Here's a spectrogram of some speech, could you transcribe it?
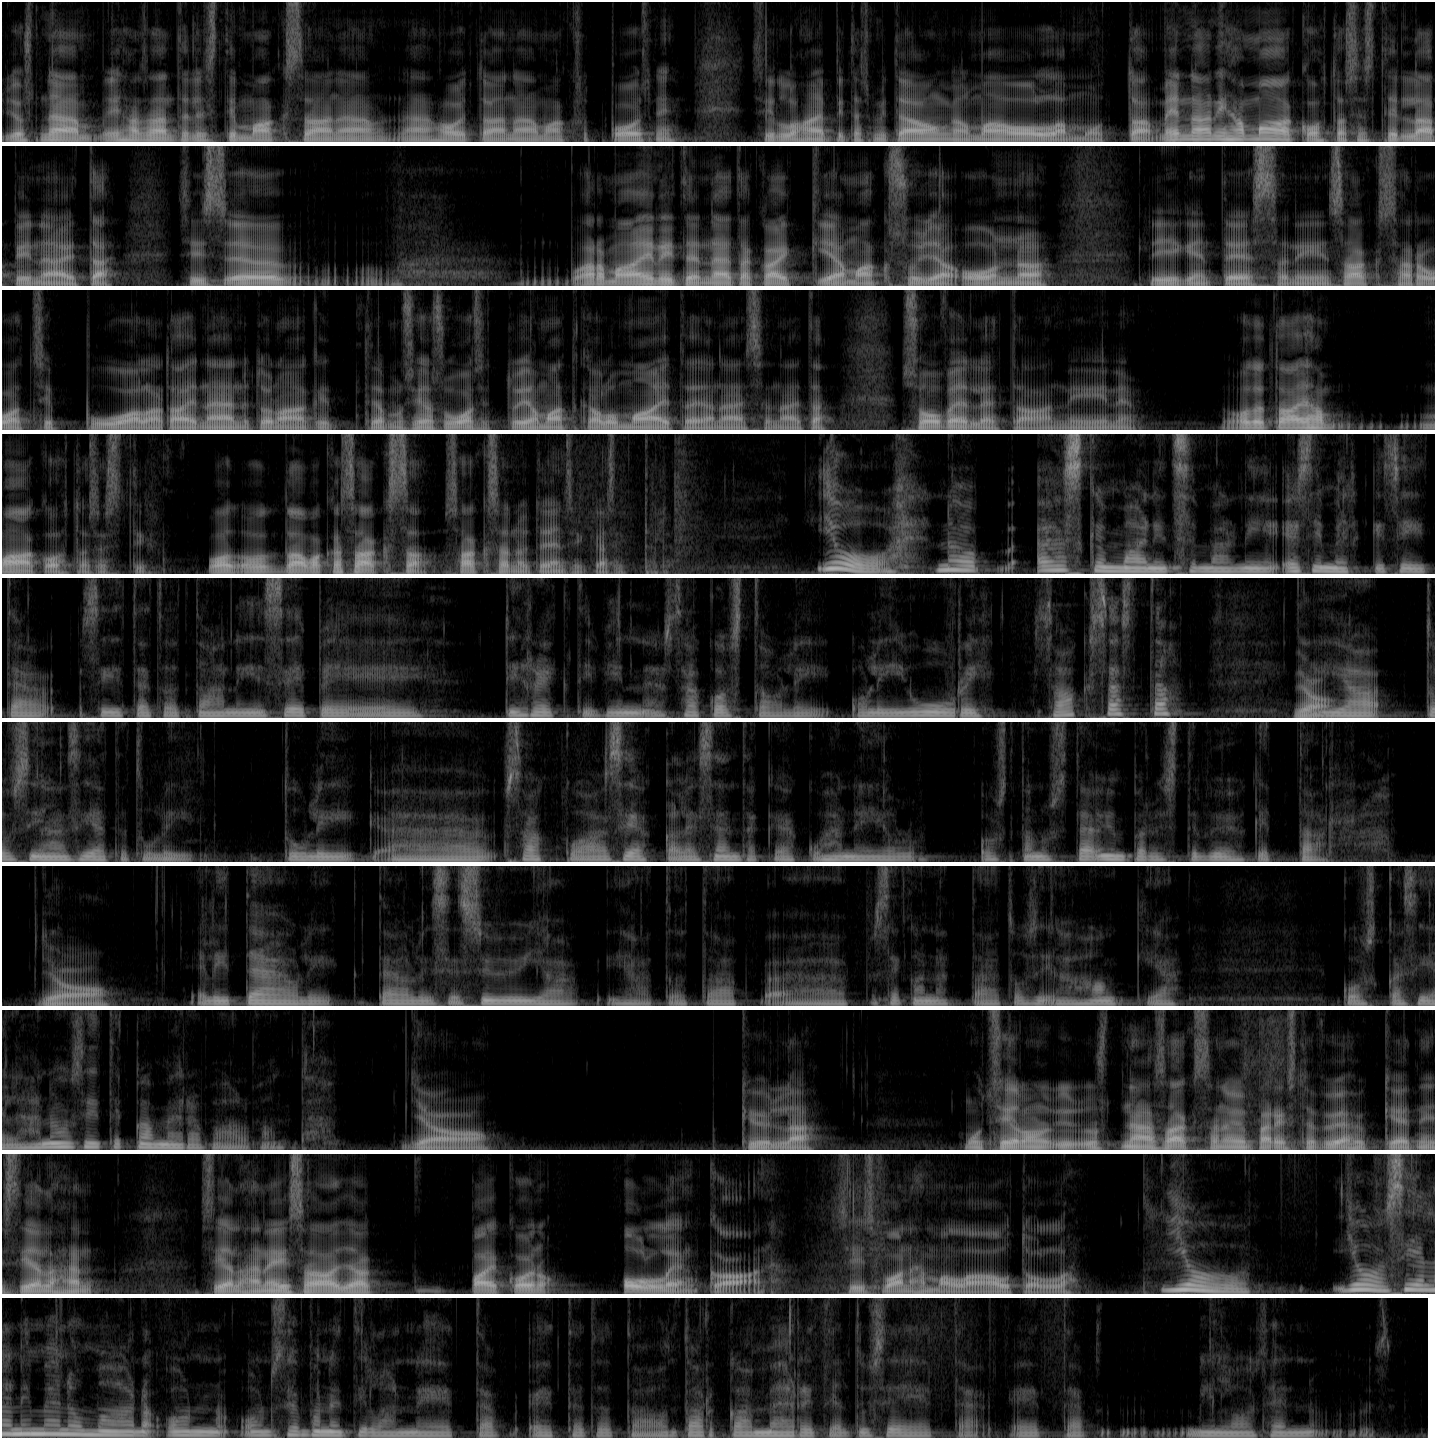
jos nämä ihan sääntöllisesti maksaa, nämä, nämä hoitaa nämä maksut pois, niin silloinhan ei pitäisi mitään ongelmaa olla, mutta mennään ihan maakohtaisesti läpi näitä. Siis varmaan eniten näitä kaikkia maksuja on liikenteessä, niin Saksa, Ruotsi, Puola, tai nämä nyt on tämmöisiä suosittuja matkailumaita ja näissä näitä sovelletaan, niin otetaan ihan maakohtaisesti. Otetaan vaikka Saksa, Saksa nyt ensin käsittelyyn. Joo, no äsken mainitsemani esimerkki siitä, siitä tota, niin CPE-direktiivin sakosta oli, oli juuri Saksasta. Joo. Ja tosiaan sieltä tuli, tuli äh, sakkoa asiakkaalle sen takia, kun hän ei ollut ostanut sitä ympäristövyöhyketarraa. Joo. Eli tämä oli, tämä oli se syy ja, ja tota, ää, se kannattaa tosiaan hankkia, koska siellähän on sitten kameravalvontaa. Joo, kyllä. Mutta siellä on just nämä Saksan ympäristövyöhykkeet, niin siellähän, siellähän ei saa ajaa paikoin ollenkaan, siis vanhemmalla autolla. Joo, Joo, siellä nimenomaan on, on sellainen tilanne, että, että tota, on tarkkaan määritelty se, että, että milloin sen,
